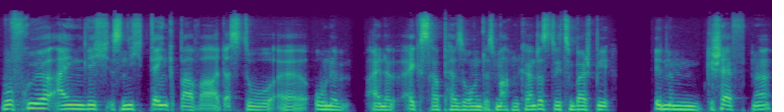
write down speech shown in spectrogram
wo früher eigentlich es nicht denkbar war, dass du äh, ohne eine extra Person das machen könntest, wie zum Beispiel in einem Geschäft, ne?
